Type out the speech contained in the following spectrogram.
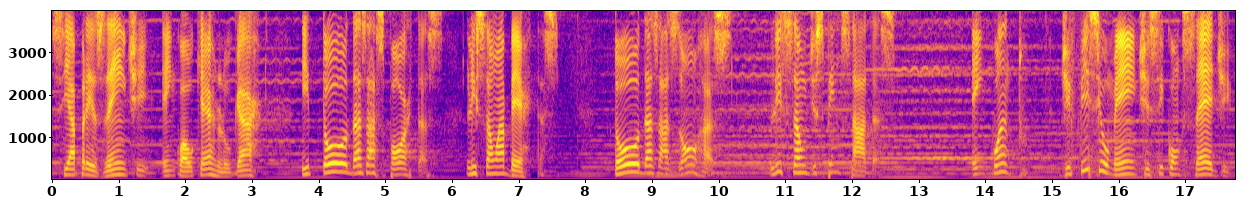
se apresente em qualquer lugar e todas as portas lhe são abertas, todas as honras lhe são dispensadas, enquanto dificilmente se concede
